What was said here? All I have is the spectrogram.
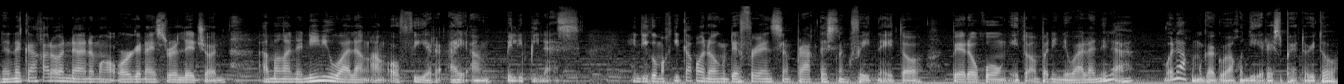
na nagkakaroon na ng mga organized religion ang mga naniniwalang ang Ophir ay ang Pilipinas. Hindi ko makita ko anong difference ng practice ng faith na ito pero kung ito ang paniniwala nila, wala akong magagawa kundi irespeto ito.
